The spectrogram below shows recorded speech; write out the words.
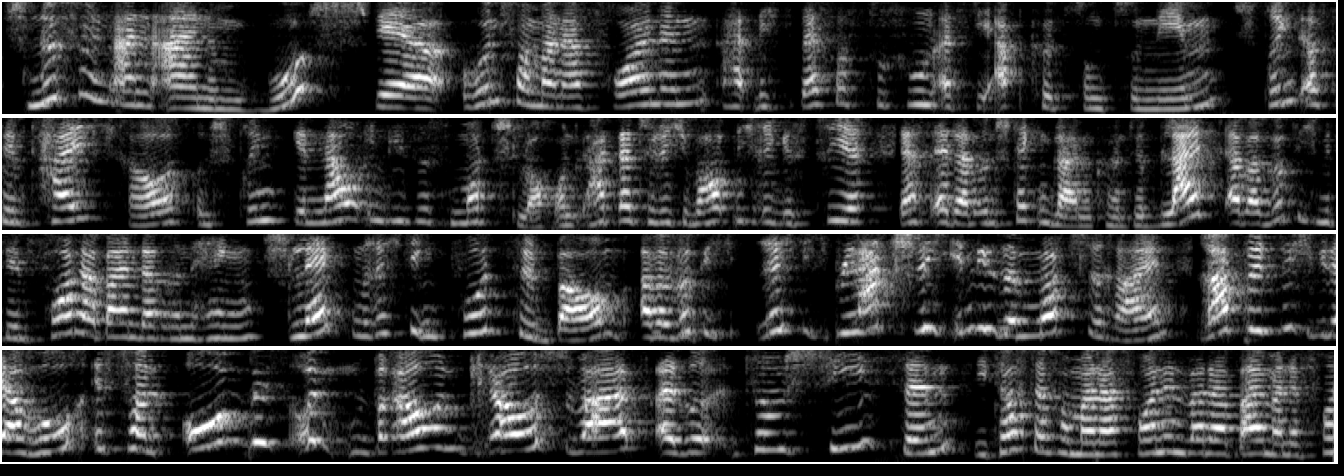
schnüffeln an einem Busch. Der Hund von meiner Freundin hat nichts Besseres zu tun, als die Abkürzung zu nehmen, springt aus dem Teich raus und springt genau in dieses Matschloch und hat natürlich überhaupt nicht registriert, dass er da drin stecken bleiben könnte. Bleibt aber wirklich mit den Vorderbeinen da drin hängen, schlägt einen richtigen Purzelbaum, aber wirklich richtig platschig in diese Motsche rein, rappelt sich wieder hoch, ist von oben bis unten braun, grau, schwarz, also zum Schießen. Die Tochter von meiner Freundin war dabei, meine Freundin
